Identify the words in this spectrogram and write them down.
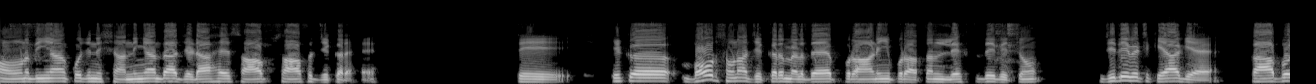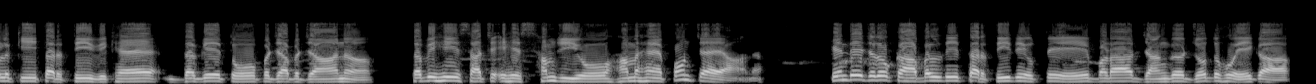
ਆਉਣ ਦੀਆਂ ਕੁਝ ਨਿਸ਼ਾਨੀਆਂ ਦਾ ਜਿਹੜਾ ਹੈ ਸਾਫ਼-ਸਾਫ਼ ਜ਼ਿਕਰ ਹੈ। ਤੇ ਇੱਕ ਬਹੁਤ ਸੋਹਣਾ ਜ਼ਿਕਰ ਮਿਲਦਾ ਹੈ ਪੁਰਾਣੀ ਪੁਰਾਤਨ ਲਿਖਤ ਦੇ ਵਿੱਚੋਂ, ਜਿਹਦੇ ਵਿੱਚ ਕਿਹਾ ਗਿਆ ਹੈ, ਕਾਬੁਲ ਕੀ ਧਰਤੀ ਵਿਖੈ ਦਗੇ ਤੋਪ ਜਬ ਜਾਨ ਤਬਹੀ ਸੱਚ ਇਹ ਸਮਝਿਓ ਹਮ ਹੈ ਪਹੁੰਚੈ ਆਨ। ਕਹਿੰਦੇ ਜਦੋਂ ਕਾਬਲ ਦੀ ਧਰਤੀ ਦੇ ਉੱਤੇ ਬੜਾ ਜੰਗ ਯੁੱਧ ਹੋਏਗਾ,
